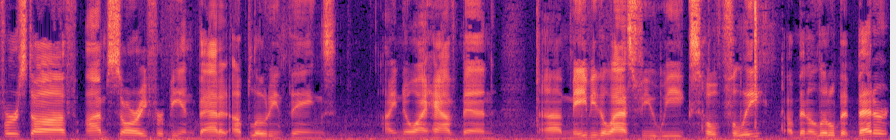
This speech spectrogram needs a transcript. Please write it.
first off, I'm sorry for being bad at uploading things. I know I have been. Uh, maybe the last few weeks, hopefully, I've been a little bit better.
